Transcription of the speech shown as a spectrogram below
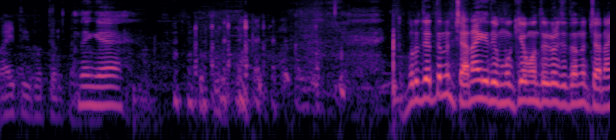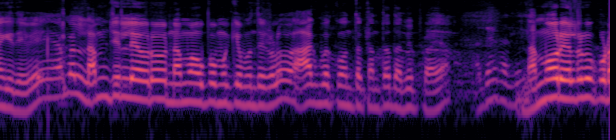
ಮಾಹಿತಿ ಗೊತ್ತಿರುತ್ತೆ. ನಿಮಗೆ ಇಬ್ಬರ ಜೊತೆನೂ ಚೆನ್ನಾಗಿದ್ದೀವಿ ಮುಖ್ಯಮಂತ್ರಿಗಳ ಜೊತೆನೂ ಚೆನ್ನಾಗಿದ್ದೀವಿ. ಆಮೇಲೆ ನಮ್ಮ ಜಿಲ್ಲೆಯವರು ನಮ್ಮ ಉಪಮುಖ್ಯಮಂತ್ರಿಗಳು ಆಗಬೇಕು ಅಂತಕ್ಕಂಥದ್ದು ಅಭಿಪ್ರಾಯ. ನಮ್ಮವ್ರು ಎಲ್ರಿಗೂ ಕೂಡ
